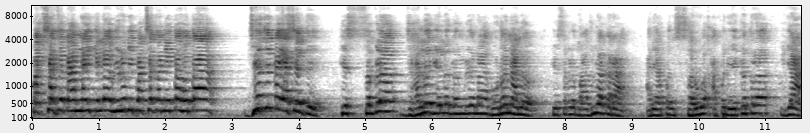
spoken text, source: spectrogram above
पक्षाचं काम नाही केलं विरोधी पक्षाचा नेता होता जे जे काही असेल ते हे सगळं झालं गेलं गंगेला घोडण आलं हे सगळं बाजूला करा आणि आपण सर्व आपण एकत्र या.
